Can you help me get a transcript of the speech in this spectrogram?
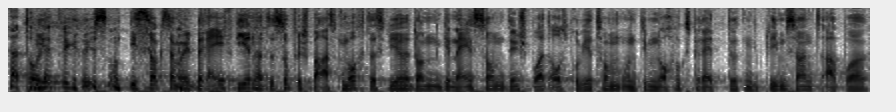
Eine tolle Begrüßung. Ich sag's einmal, drei, vier hat es so viel Spaß gemacht, dass wir dann gemeinsam den Sport ausprobiert haben und im Nachwuchsbereich dort geblieben sind, ein paar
